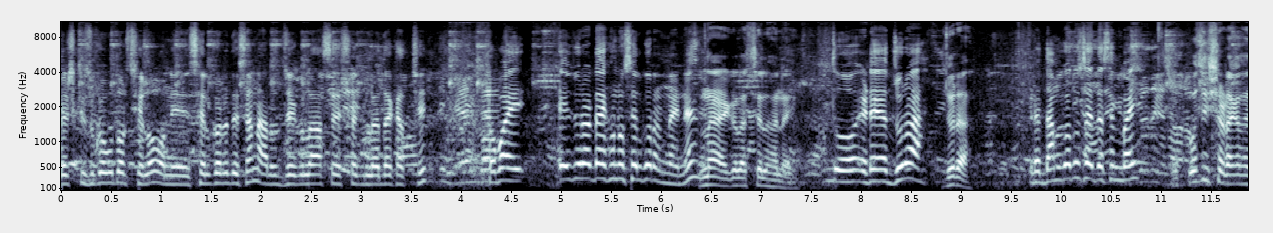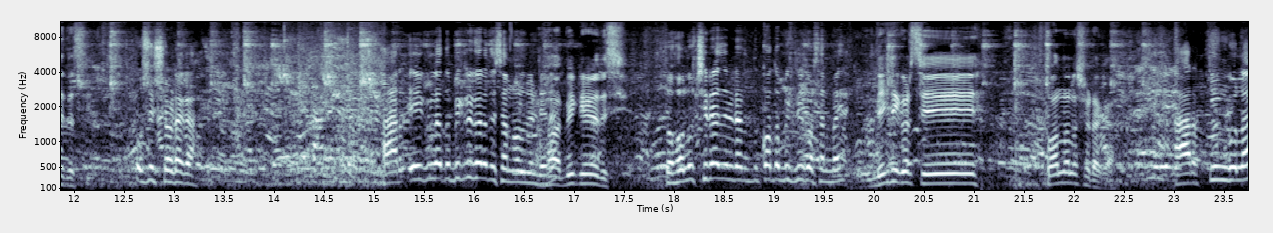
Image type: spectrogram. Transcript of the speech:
বেশ কিছু কবুতর ছিল উনি সেল করে দিয়েছেন আর যেগুলো আছে সেগুলো দেখাচ্ছি। তো ভাই এই জোড়াটা এখনও সেল করার নাই না? না এগুলো সেল হয় নাই। তো এটা জোড়া? জোড়া। এটার দাম কত চাইতেছেন ভাই? পঁচিশশো টাকা চাইতেছি। পঁচিশশো টাকা। আর এইগুলা তো বিক্রি করে দিয়েছেন অলরেডি হ্যাঁ বিক্রি করে দিছি তো হলুদ সিরাজ এটা কত বিক্রি করছেন ভাই? বিক্রি করছি পনেরোশো টাকা। আর কিংগুলা?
